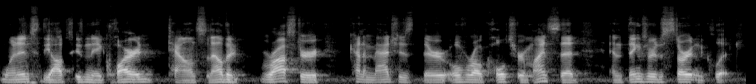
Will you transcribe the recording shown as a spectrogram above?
went into the offseason, they acquired talent, so now their roster kind of matches their overall culture mindset, and things are just starting to click.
